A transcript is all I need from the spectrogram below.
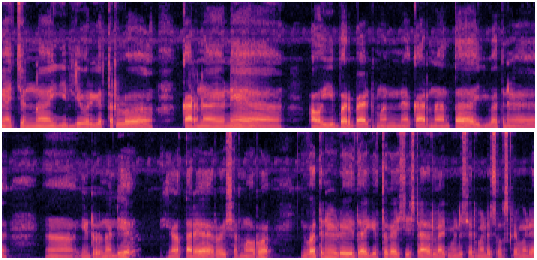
ಮ್ಯಾಚನ್ನು ಇಲ್ಲಿವರೆಗೆ ತರಲು ಕಾರಣವೇ ಅವ ಇಬ್ಬರು ಬ್ಯಾಟ್ಮನ್ನ ಕಾರಣ ಅಂತ ಇವತ್ತಿನ ಇಂಟರ್ವ್ಯೂನಲ್ಲಿ ಹೇಳ್ತಾರೆ ರೋಹಿತ್ ಶರ್ಮಾ ಅವರು. ಇವತ್ತಿನ ವಿಡಿಯೋ ಇದಾಗಿತ್ತು ಗೈಸ್ ಇಷ್ಟ ಆದರೆ ಲೈಕ್ ಮಾಡಿ ಶೇರ್ ಮಾಡಿ ಸಬ್ಸ್ಕ್ರೈಬ್ ಮಾಡಿ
